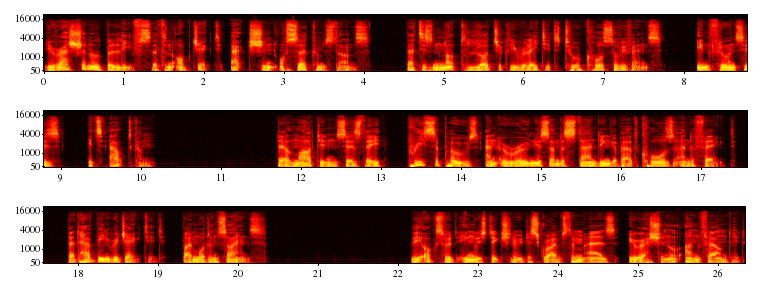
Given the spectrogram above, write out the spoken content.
irrational beliefs that an object, action, or circumstance that is not logically related to a course of events influences its outcome. Dale Martin says they presuppose an erroneous understanding about cause and effect that have been rejected by modern science. The Oxford English Dictionary describes them as irrational, unfounded.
